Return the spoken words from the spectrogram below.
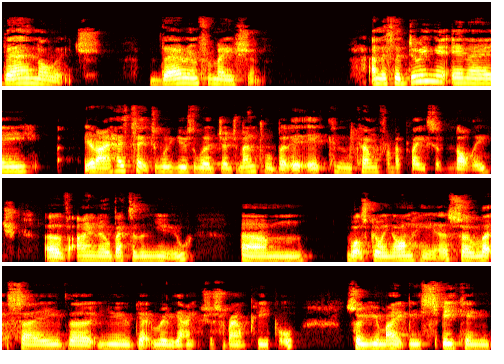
their knowledge, their information. And if they're doing it in a, you know, I hesitate to use the word judgmental, but it, it can come from a place of knowledge, of I know better than you. Um, what's going on here. So let's say that you get really anxious around people. So you might be speaking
